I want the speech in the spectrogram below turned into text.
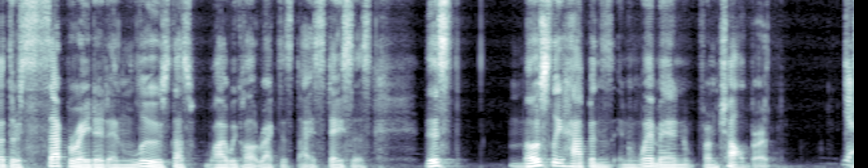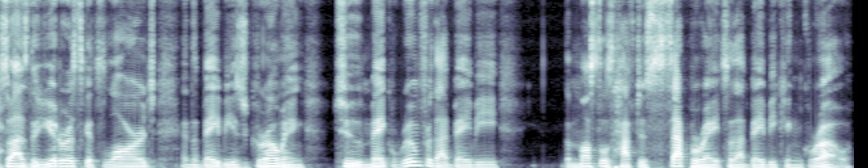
but they're separated and loose. That's why we call it rectus diastasis. This mostly happens in women from childbirth. Yes. So as the uterus gets large and the baby is growing, to make room for that baby, the muscles have to separate so that baby can grow.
